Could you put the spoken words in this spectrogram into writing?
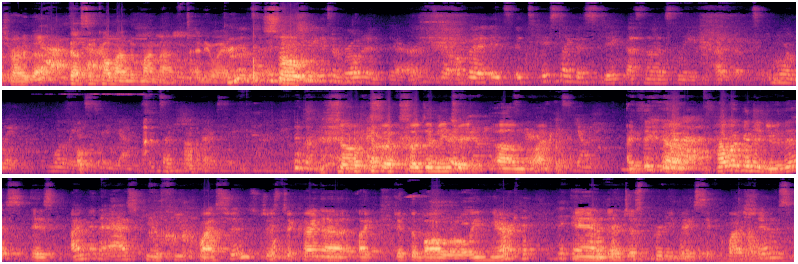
to try that. Yeah. Doesn't yeah. come out of my mouth anyway. It's So- it's a rodent there, so, but it's, it tastes like a steak that's not as lean, it's more lean, more lean steak, yeah. So it's like better. So, so, so Dimitri, um, I think uh, how we're going to do this is I'm going to ask you a few questions just to kind of like get the ball rolling here. And they're just pretty basic questions.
